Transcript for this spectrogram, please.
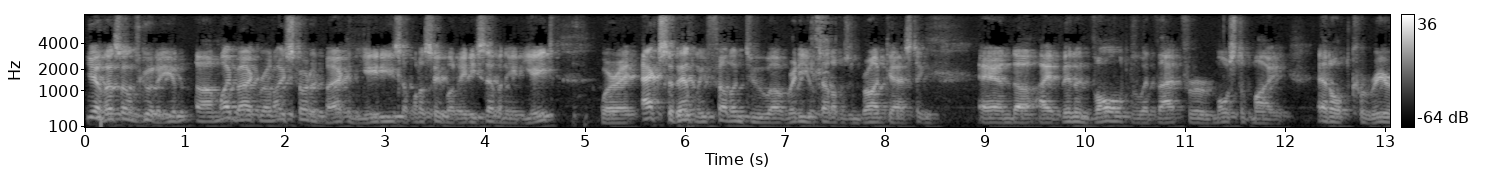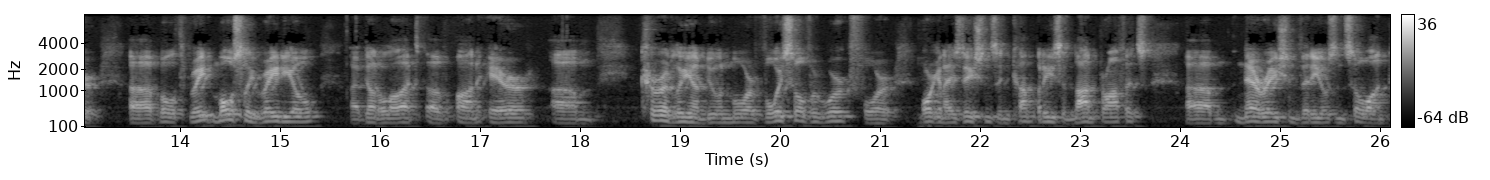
Yeah, that sounds good, Ian. Uh, my background, I started back in the 80s, I want to say about 87, 88, where I accidentally fell into uh, radio, television broadcasting. And uh, I've been involved with that for most of my adult career, uh, both ra- mostly radio. I've done a lot of on air. Um, currently, I'm doing more voiceover work for organizations and companies and nonprofits, um, narration videos, and so on.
